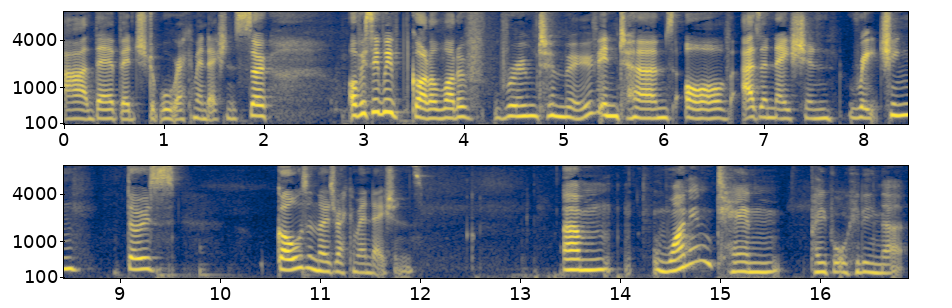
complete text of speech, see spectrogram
are their vegetable recommendations. So obviously we've got a lot of room to move in terms of as a nation reaching those goals and those recommendations. Um, one in ten people hitting that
